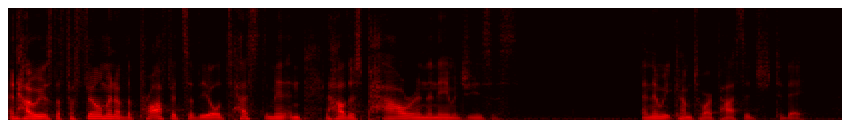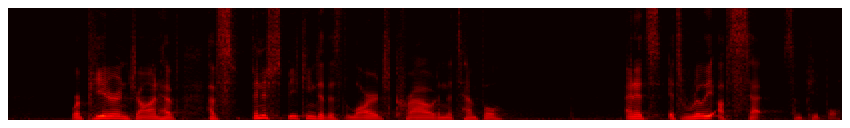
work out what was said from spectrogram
and how he was the fulfillment of the prophets of the Old Testament, and, and how there's power in the name of Jesus. And then we come to our passage today, where Peter and John have, have finished speaking to this large crowd in the temple. And it's, it's really upset some people,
